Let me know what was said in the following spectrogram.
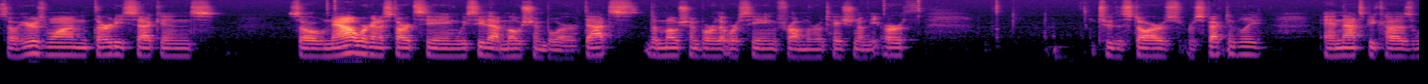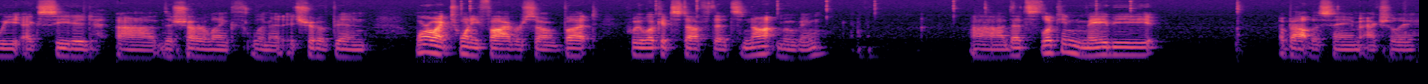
So here's one, 30 seconds. So now we're going to start seeing, we see that motion blur. That's the motion blur that we're seeing from the rotation of the Earth to the stars respectively. And that's because we exceeded uh, the shutter length limit. It should have been more like 25 or so. But if we look at stuff that's not moving, uh, that's looking maybe about the same actually.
